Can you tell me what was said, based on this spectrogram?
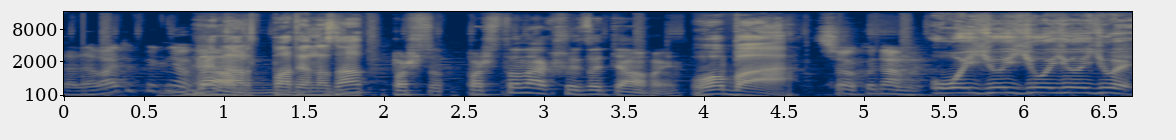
Да давай тут пікнем. Да. Ренард падає назад. По, ш- по штанах щось затягує. Оба. Що, куди ми? Ой-ой-ой-ой-ой.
